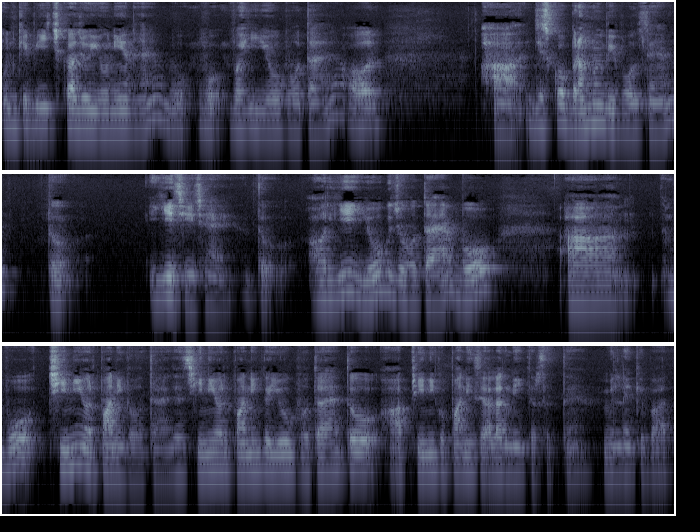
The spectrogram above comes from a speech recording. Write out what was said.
उनके बीच का जो यूनियन है वो वो वही योग होता है और आ, जिसको ब्रह्म भी बोलते हैं तो ये चीज़ है। तो और ये योग जो होता है वो आ, वो चीनी और पानी का होता है। जैसे चीनी और पानी का योग होता है तो आप चीनी को पानी से अलग नहीं कर सकते हैं मिलने के बाद।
